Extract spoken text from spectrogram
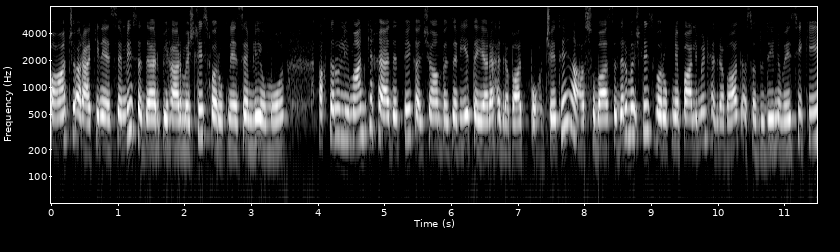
पाँच अरकान असम्बली सदर बिहार मजलिस व रुकन असम्बली उमूर अख्तरुलमान की क़्यादत में कल शाम बजरिए तैयारा हैदराबाद पहुँचे थे। आज सुबह सदर मजलिस व रुकन पार्लियामेंट हैदराबाद, असदुद्दीन अवैसी की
